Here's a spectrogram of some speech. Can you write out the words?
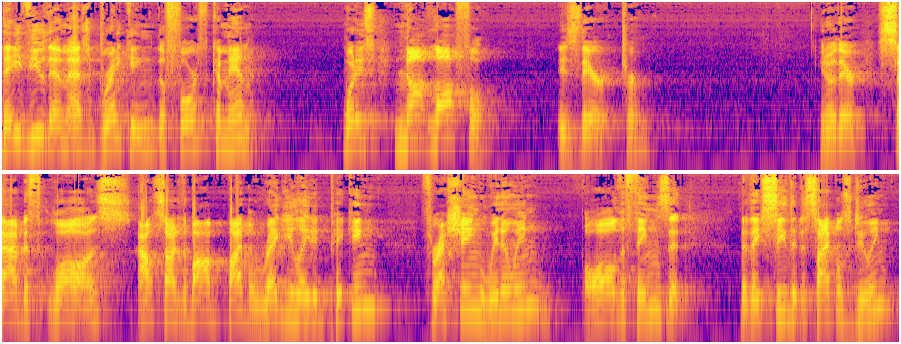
they view them as breaking the fourth commandment. What is not lawful is their term. You know, their Sabbath laws outside of the Bible regulated picking, threshing, winnowing, all the things that, that they see the disciples doing.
